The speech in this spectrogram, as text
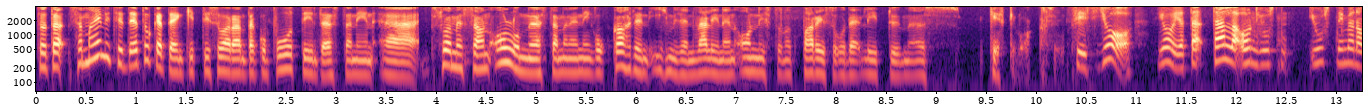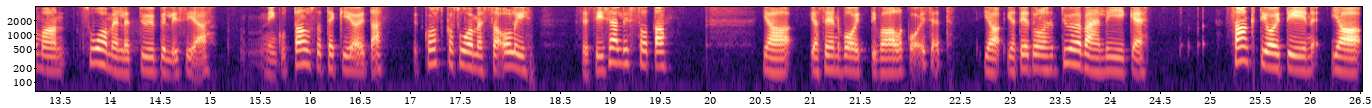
Tota, sä mainitsit etukäteen, Kitti Suoranta, kun puhuttiin tästä, niin ää, Suomessa on ollut myös tämmöinen niin kahden ihmisen välinen onnistunut parisuhde liittyy myös keskiluokkaisuuteen. Siis joo, joo ja tä- tällä on just, just nimenomaan Suomelle tyypillisiä niin kuin taustatekijöitä, koska Suomessa oli se sisällissota ja, ja sen voitti valkoiset. Ja, ja tietynlainen työväenliike sanktioitiin ja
